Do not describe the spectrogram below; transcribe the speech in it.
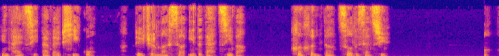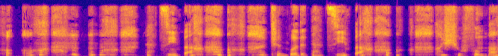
便抬起大白屁股，对准了小易的大鸡巴，狠狠的坐了下去。大鸡巴，陈伯的大鸡巴，舒服吗？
